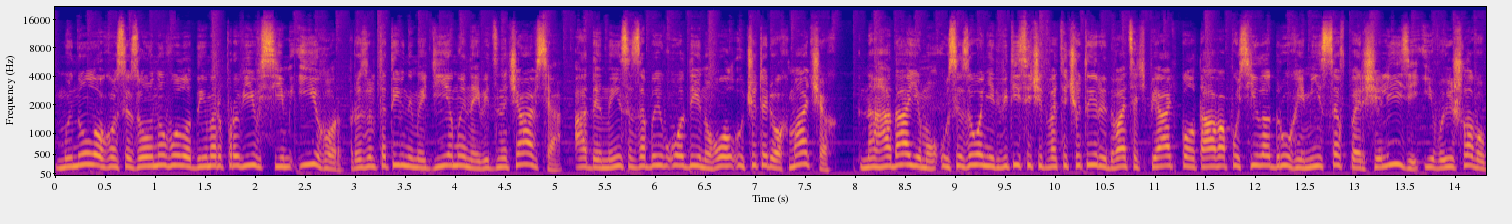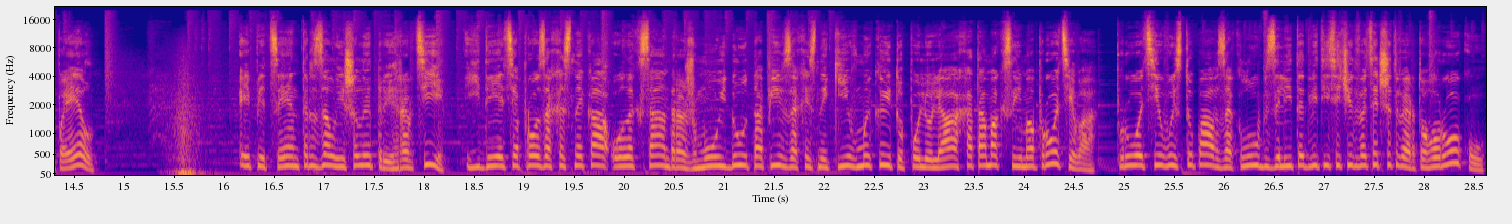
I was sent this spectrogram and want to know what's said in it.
Минулого сезону Володимир провів сім ігор. Результативними діями не відзначався, а Денис забив один гол у чотирьох матчах. Нагадаємо, у сезоні 2024-25 Полтава посіла друге місце в першій лізі і вийшла в УПЛ. Епіцентр залишили три гравці. Йдеться про захисника Олександра Жмуйду та півзахисників Микиту Полюляха та Максима Процєва. Проців виступав за клуб з літа 2024 року.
